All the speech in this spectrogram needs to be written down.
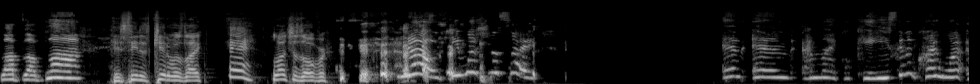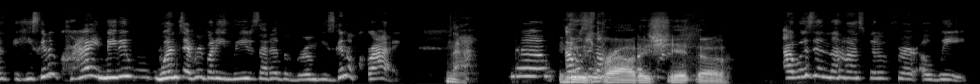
Blah blah blah. He seen his kid was like, eh, lunch is over. no, he was just like, and and I'm like, okay, he's gonna cry. One, he's gonna cry. Maybe once everybody leaves out of the room, he's gonna cry. Nah. No, he I was, was in the proud as shit though. I was in the hospital for a week,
